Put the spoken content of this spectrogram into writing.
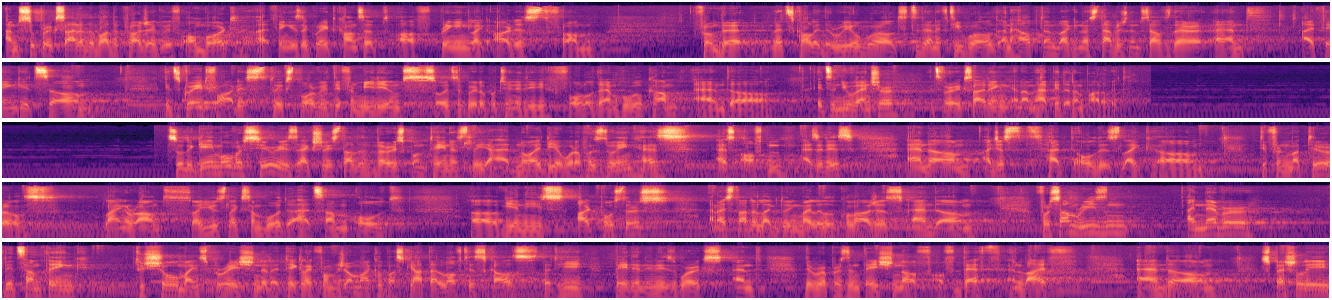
I'm super excited about the project with Onboard. I think it's a great concept of bringing like artists from from the let's call it the real world to the NFT world and help them like you know establish themselves there. And I think it's um, it's great for artists to explore with different mediums. So it's a great opportunity for all of them who will come. And uh, it's a new venture. It's very exciting, and I'm happy that I'm part of it. So the Game Over series actually started very spontaneously. I had no idea what I was doing as, as often as it is. And um, I just had all these like um, different materials lying around. So I used like some wood, I had some old uh, Viennese art posters and I started like doing my little collages and um, for some reason I never did something to show my inspiration that I take like from Jean-Michel Basquiat. I loved his skulls that he painted in his works and the representation of, of death and life. And um, especially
